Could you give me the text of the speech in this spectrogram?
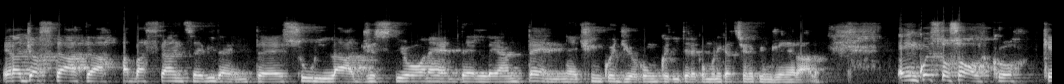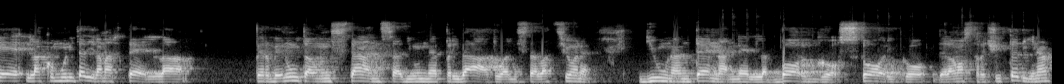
era già stata abbastanza evidente sulla gestione delle antenne 5G o comunque di telecomunicazione più in generale. È in questo solco che la comunità di La Martella pervenuta un'istanza di un privato all'installazione di un'antenna nel borgo storico della nostra cittadina,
